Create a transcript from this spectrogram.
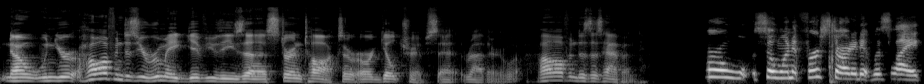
now when you're how often does your roommate give you these uh, stern talks or, or guilt trips? At, rather, how often does this happen? For so when it first started, it was like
